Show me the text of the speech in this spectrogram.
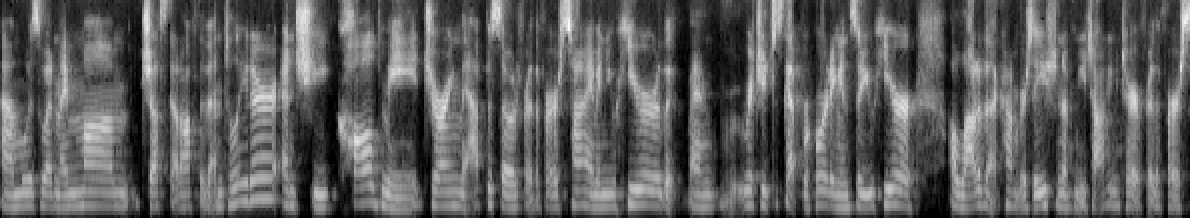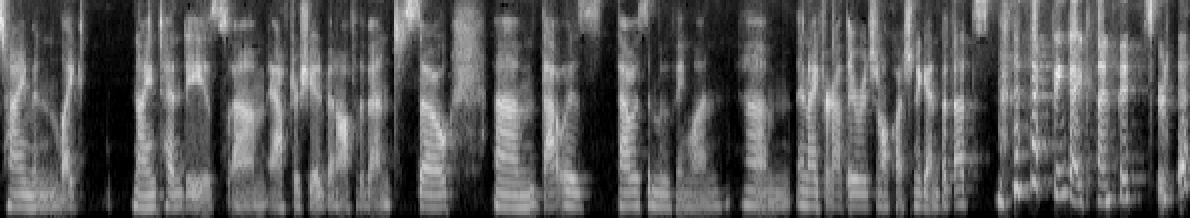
um, was when my mom just got off the ventilator and she called me during the episode for the first time. And you hear that, and Richie just kept recording. And so you hear a lot of that conversation of me talking to her for the first time in like nine ten days um, after she had been off the vent. So um, that was that was a moving one. Um, and I forgot the original question again, but that's I think I kind of answered it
